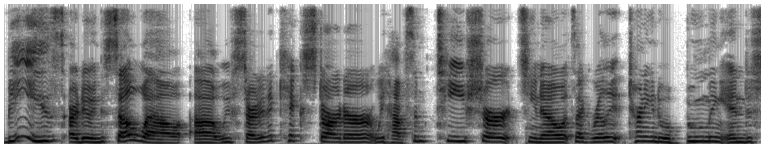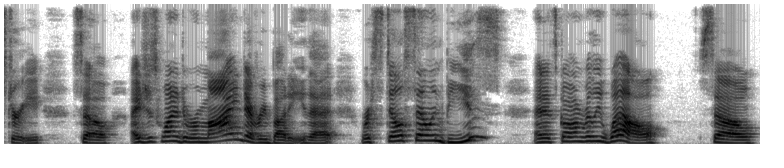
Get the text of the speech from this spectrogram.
bees are doing so well. Uh, we've started a Kickstarter. We have some T-shirts. You know, it's like really turning into a booming industry. So I just wanted to remind everybody that we're still selling bees, and it's going really well. So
